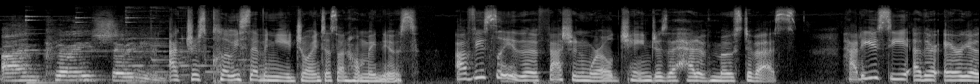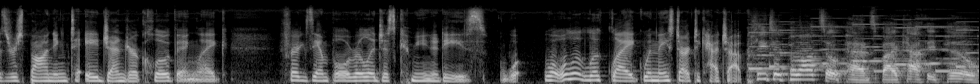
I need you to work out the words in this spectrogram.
I'm Chloe Sevigny. Actress Chloe Sevigny joins us on Homemade News. Obviously, the fashion world changes ahead of most of us. How do you see other areas responding to agender clothing, like, for example, religious communities? What, what will it look like when they start to catch up? Pleated palazzo pants by Kathy Pill.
